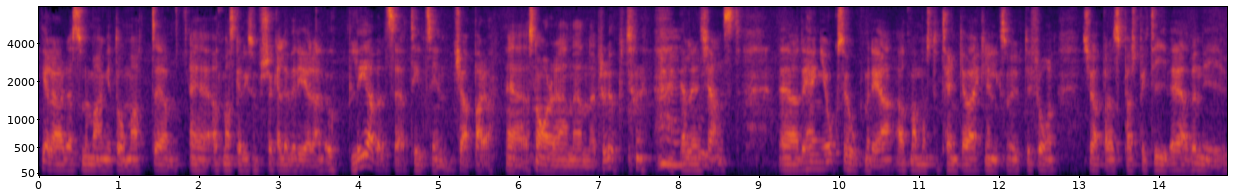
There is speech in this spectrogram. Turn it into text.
hela det här resonemanget om att, eh, eh, att man ska liksom försöka leverera en upplevelse till sin köpare eh, snarare än en produkt eller en tjänst. Eh, det hänger ju också ihop med det att man måste tänka verkligen liksom utifrån köparens perspektiv även i,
